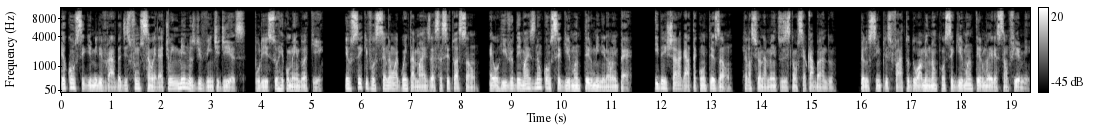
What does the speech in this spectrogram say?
eu consegui me livrar da disfunção erétil em menos de 20 dias, por isso recomendo aqui. Eu sei que você não aguenta mais essa situação, é horrível demais não conseguir manter o meninão em pé. E deixar a gata com tesão. Relacionamentos estão se acabando. Pelo simples fato do homem não conseguir manter uma ereção firme.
